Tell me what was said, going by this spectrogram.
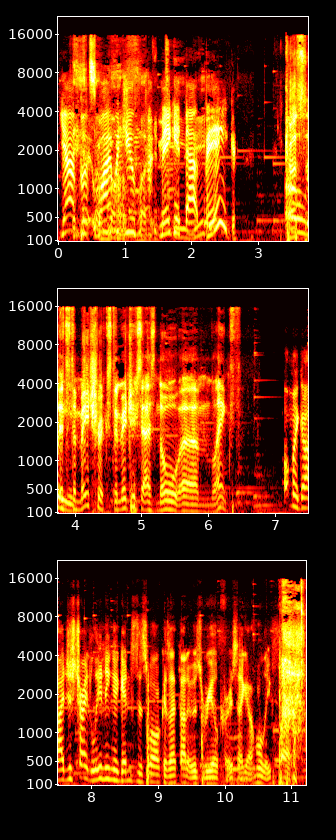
Yeah, but why would you make it that big? Because it's the Matrix. The Matrix has no um length. Oh my god, I just tried leaning against this wall because I thought it was real for a second. Holy fuck.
